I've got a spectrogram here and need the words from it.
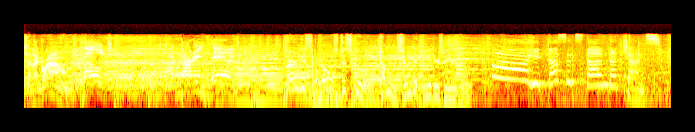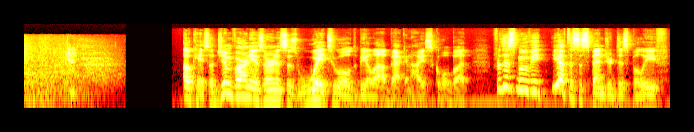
to the ground. Coach, I got him pinned. Ernest Goes to School, coming soon to theaters near you. Ah, he doesn't stand a chance. Okay, so Jim Varney as Ernest is way too old to be allowed back in high school, but for this movie, you have to suspend your disbelief.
